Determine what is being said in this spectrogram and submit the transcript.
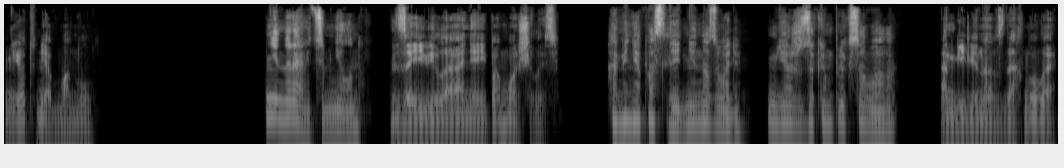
Нет, не обманул. «Не нравится мне он», — заявила Аня и поморщилась. «А меня последней назвали. Я же закомплексовала». Ангелина вздохнула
